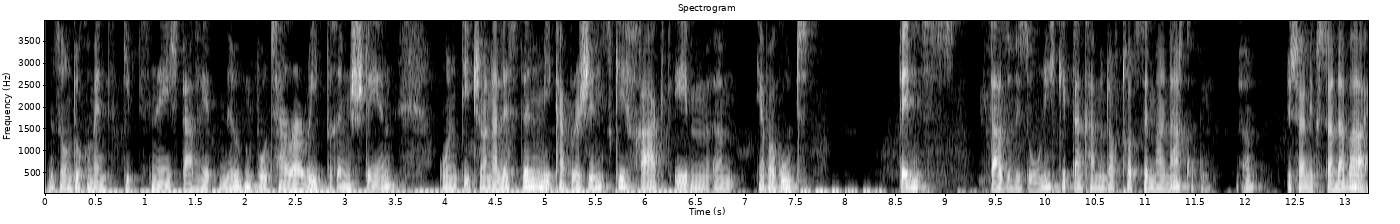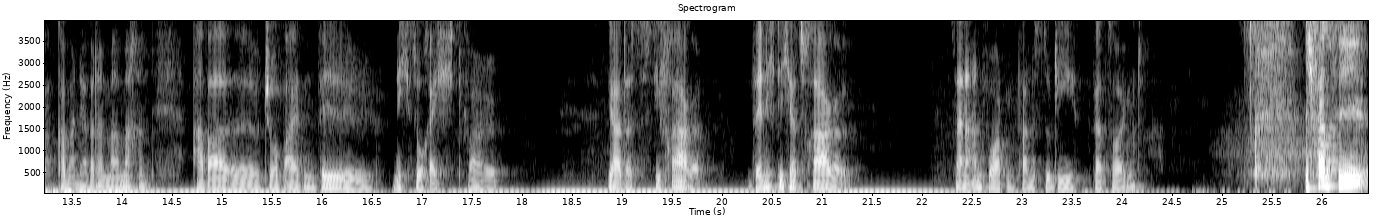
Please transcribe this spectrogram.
so ein Dokument gibt's nicht, da wird nirgendwo Tara Reid drinstehen. Und die Journalistin Mika Brzezinski fragt eben, ähm, ja, aber gut, wenn's da sowieso nicht gibt, dann kann man doch trotzdem mal nachgucken. Ne? ist ja nichts dann dabei. Kann man ja aber dann mal machen. Aber äh, Joe Biden will nicht so recht, weil, ja, das ist die Frage. Wenn ich dich jetzt frage, seine Antworten, fandest du die überzeugend? Ich fand sie,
